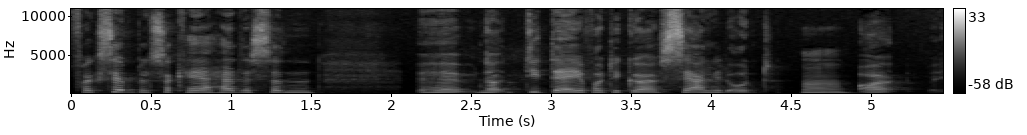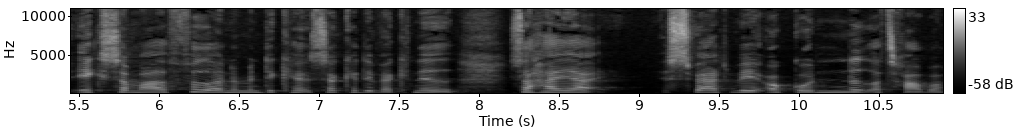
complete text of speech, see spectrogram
For eksempel, så kan jeg have det sådan, øh, når de dage, hvor det gør særligt ondt, mm. og ikke så meget fødderne, men det kan, så kan det være knæet, så har jeg svært ved at gå ned ad trapper.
